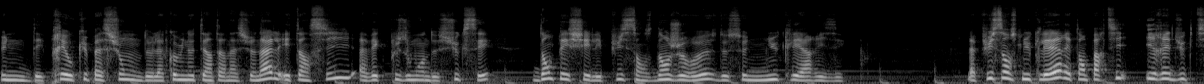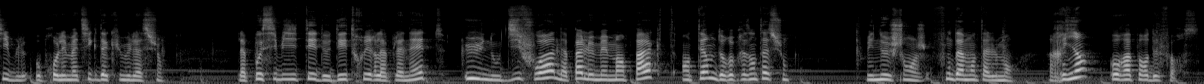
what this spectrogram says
Une des préoccupations de la communauté internationale est ainsi, avec plus ou moins de succès, d'empêcher les puissances dangereuses de se nucléariser. La puissance nucléaire est en partie irréductible aux problématiques d'accumulation. La possibilité de détruire la planète une ou dix fois n'a pas le même impact en termes de représentation, mais ne change fondamentalement rien au rapport de force.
